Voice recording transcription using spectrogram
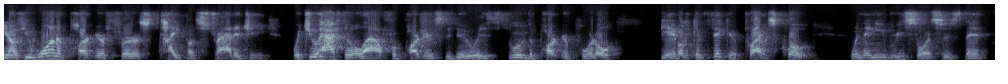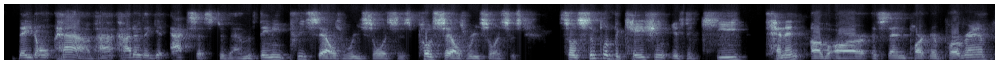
You know, if you want a partner first type of strategy, what you have to allow for partners to do is through the partner portal, be able to configure, price, quote, when they need resources that they don't have, how, how do they get access to them? If they need pre sales resources, post sales resources. So, simplification is a key tenet of our Ascend Partner Program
